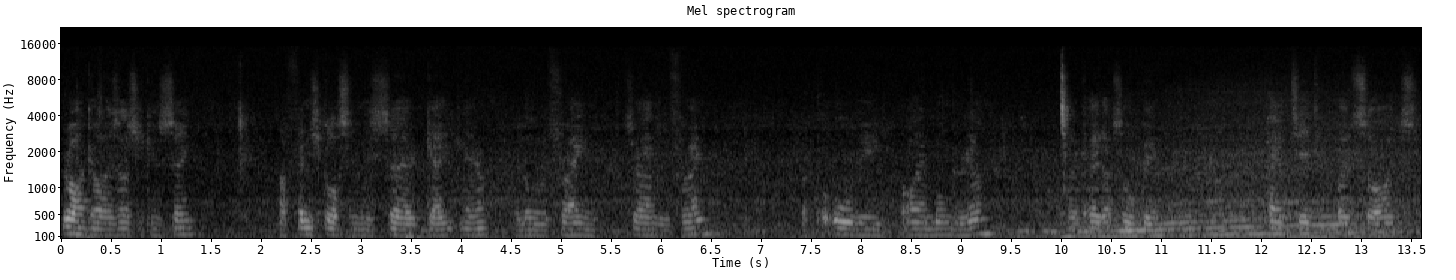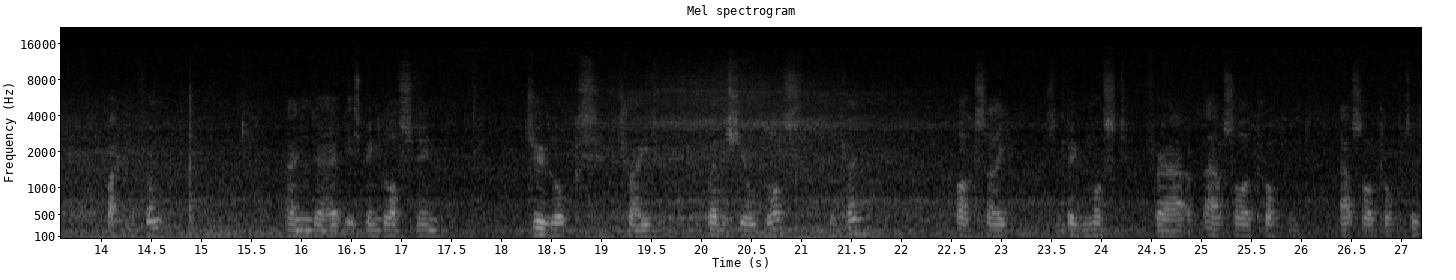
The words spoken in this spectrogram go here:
Right guys, as you can see, I've finished glossing this uh, gate now and all the frame, surrounding the frame. I've put all the ironmongery on. Okay, that's all been painted both sides. And uh, it's been glossed in Dulux Trade Weather Shield gloss. Okay, like I say, it's a big must for our outside property, outside properties.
